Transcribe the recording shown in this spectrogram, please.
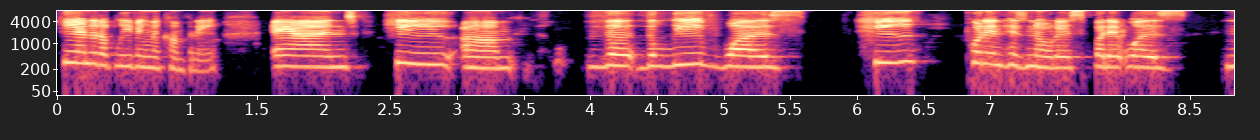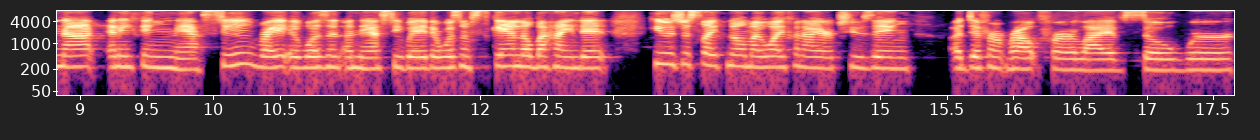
he ended up leaving the company. And he um the the leave was he put in his notice, but it was not anything nasty, right? It wasn't a nasty way. There was no scandal behind it. He was just like, no, my wife and I are choosing a different route for our lives. So we're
